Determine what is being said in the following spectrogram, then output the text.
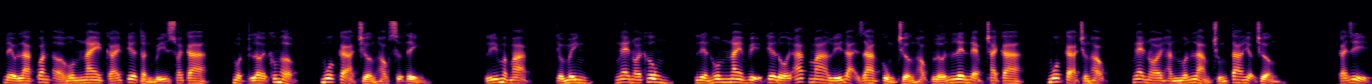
đều là quan ở hôm nay cái kia thần bí xoay ca, một lời không hợp, mua cả trường học sự tỉnh lý mập mạp, tiểu minh, nghe nói không, liền hôm nay vị kia đối ác ma lý đại gia cùng trường học lớn lên đẹp trai ca, mua cả trường học, nghe nói hắn muốn làm chúng ta hiệu trưởng. Cái gì?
